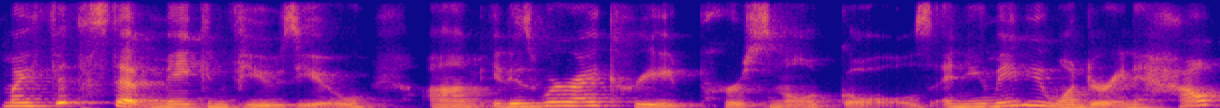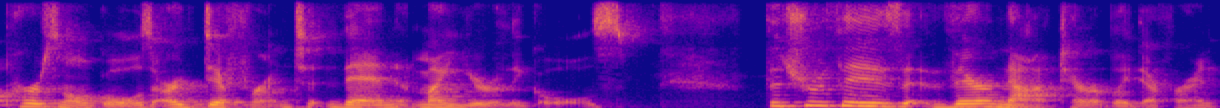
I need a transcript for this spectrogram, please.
My fifth step may confuse you. Um, it is where I create personal goals. And you may be wondering how personal goals are different than my yearly goals. The truth is, they're not terribly different.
